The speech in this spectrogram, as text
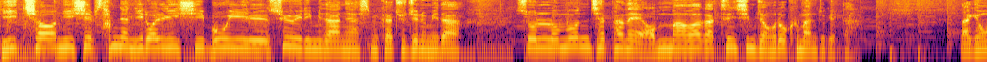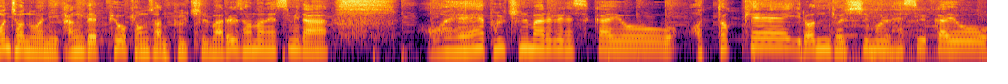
2023년 1월 25일 수요일입니다. 안녕하십니까. 주진우입니다. 솔로몬 재판에 엄마와 같은 심정으로 그만두겠다. 나경원 전 의원이 당대표 경선 불출마를 선언했습니다. 왜 불출마를 했을까요? 어떻게 이런 결심을 했을까요?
